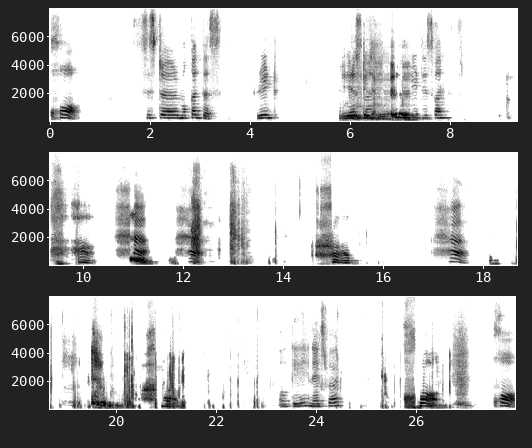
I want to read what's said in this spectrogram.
खौ sister Muqaddas read Yes, teacher. read this one Ha. ha ha Ha. ha okay next word Ha. खौ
